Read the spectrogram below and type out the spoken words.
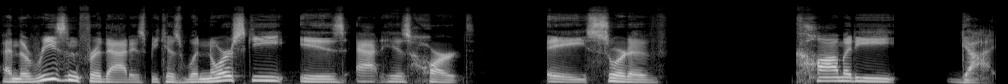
And the reason for that is because Wynorski is at his heart a sort of comedy guy.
